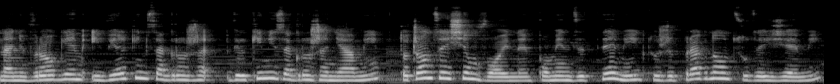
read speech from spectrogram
nań wrogiem i wielkim zagroże- wielkimi zagrożeniami toczącej się wojny pomiędzy tymi, którzy pragną cudzej ziemi,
